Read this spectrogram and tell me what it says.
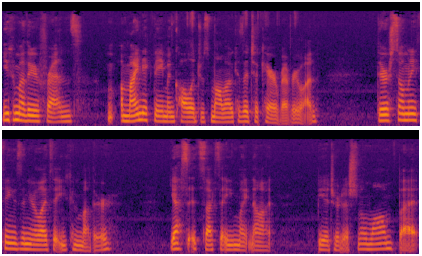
You can mother your friends. Uh, my nickname in college was Mama because I took care of everyone. There are so many things in your life that you can mother. Yes, it sucks that you might not be a traditional mom, but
